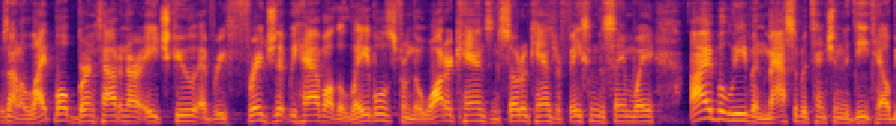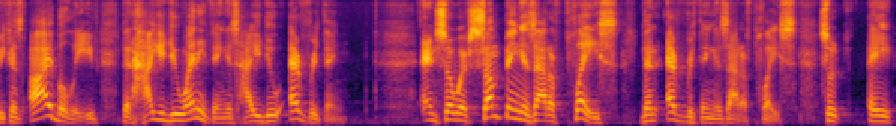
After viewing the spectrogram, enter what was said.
there's not a light bulb burnt out in our HQ. Every fridge that we have, all the labels from the water cans and soda cans are facing the same way. I believe in massive attention to detail because I believe that how you do anything is how you do everything. And so if something is out of place, then everything is out of place. So a,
